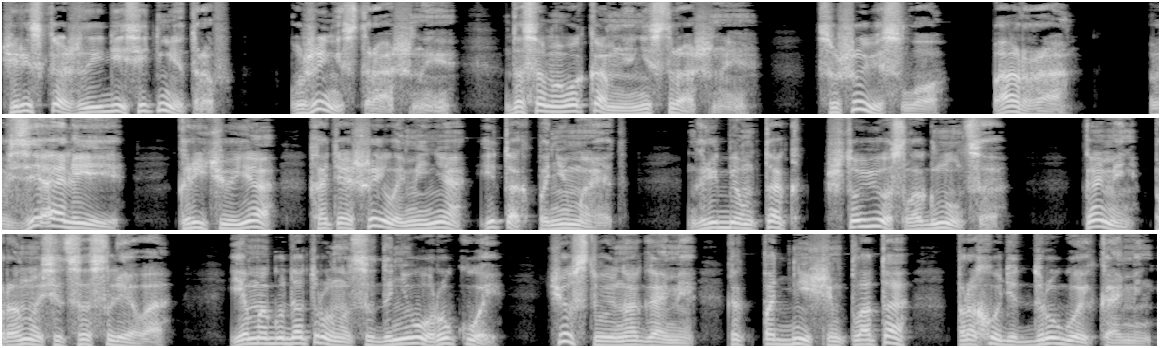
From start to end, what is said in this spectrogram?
через каждые десять метров. Уже не страшные, до самого камня не страшные. Сушу весло. Пора. «Взяли!» — кричу я, хотя Шейла меня и так понимает. Гребем так, что весла гнутся. Камень проносится слева. Я могу дотронуться до него рукой. Чувствую ногами, как под днищем плота проходит другой камень,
